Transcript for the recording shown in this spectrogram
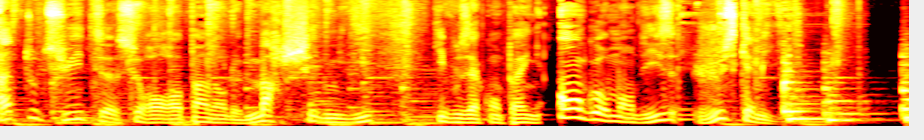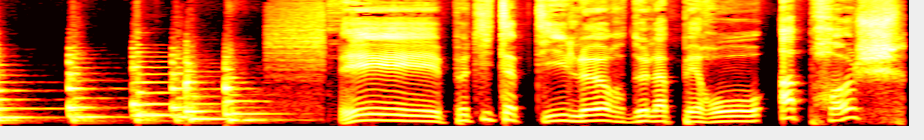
A tout de suite sur Europe 1 dans le marché de midi qui vous accompagne en gourmandise jusqu'à midi. Et petit à petit, l'heure de l'apéro approche.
